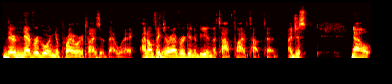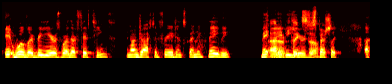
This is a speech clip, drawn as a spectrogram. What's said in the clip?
they're never going to prioritize it that way. I don't think no. they're ever going to be in the top five, top ten. I just now it will there be years where they're fifteenth in undrafted free agent spending? Maybe, maybe years, so. especially uh,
